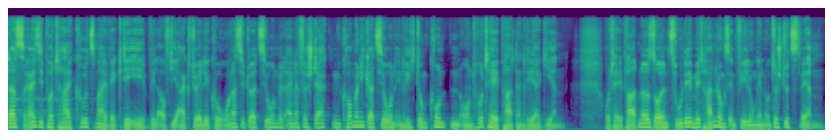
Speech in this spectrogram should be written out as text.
Das Reiseportal kurzmalweg.de will auf die aktuelle Corona-Situation mit einer verstärkten Kommunikation in Richtung Kunden und Hotelpartnern reagieren. Hotelpartner sollen zudem mit Handlungsempfehlungen unterstützt werden.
